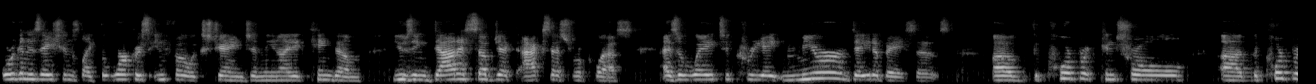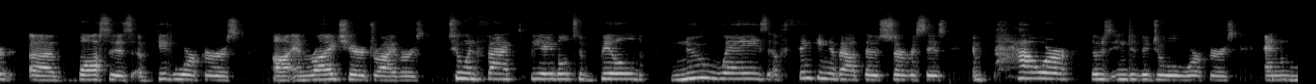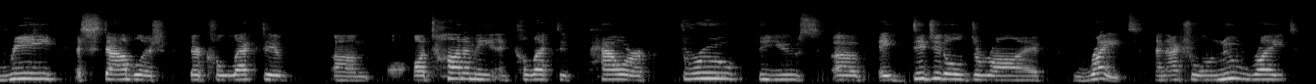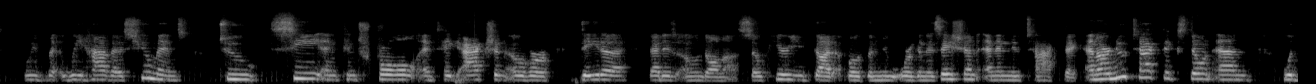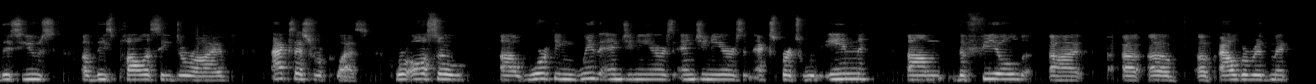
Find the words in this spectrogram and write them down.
organizations like the Workers Info Exchange in the United Kingdom using data subject access requests as a way to create mirror databases of the corporate control, uh, the corporate uh, bosses of gig workers uh, and rideshare drivers to, in fact, be able to build new ways of thinking about those services, empower those individual workers, and re-establish their collective um, autonomy and collective power through the use of a digital derived right, an actual new right we we have as humans to see and control and take action over data that is owned on us. So here you've got both a new organization and a new tactic. And our new tactics don't end with this use of these policy derived access requests. We're also uh, working with engineers, engineers and experts within um, the field uh, uh, of, of algorithmic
